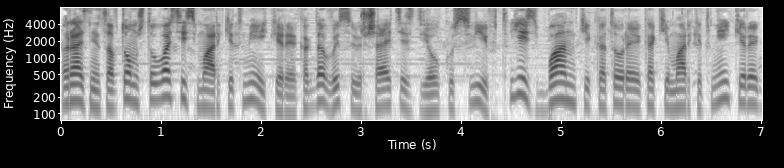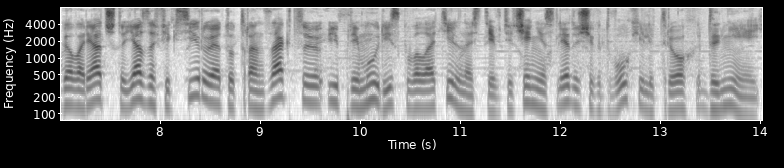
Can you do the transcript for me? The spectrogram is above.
Разница в том, что у вас есть маркетмейкеры, когда вы совершаете сделку SWIFT. Есть банки, которые, как и маркетмейкеры, говорят, что я зафиксирую эту транзакцию и приму риск волатильности в течение следующих двух или трех дней.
